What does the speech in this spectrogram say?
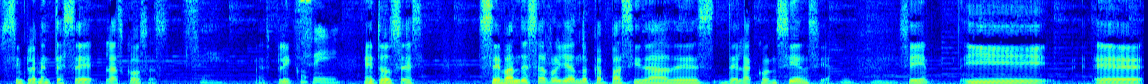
simplemente sé las cosas. Sí. ¿Me explico? Sí. Entonces, se van desarrollando capacidades de la conciencia, ¿sí? Y eh,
